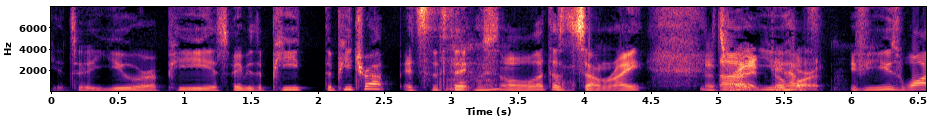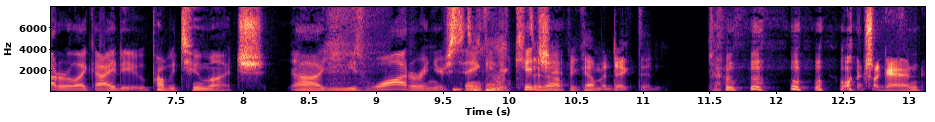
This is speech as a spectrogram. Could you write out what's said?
it's a U or a P. It's maybe the P the P trap. It's the thing. Mhm. Oh, that doesn't sound right. That's Uh, right. Go have- for it. If you use water like I do, probably too much. Uh, you use water in your sink in your kitchen. Do not become addicted. Once again.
